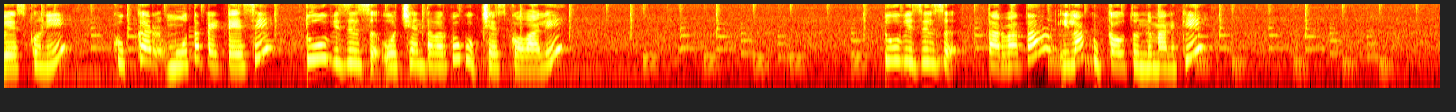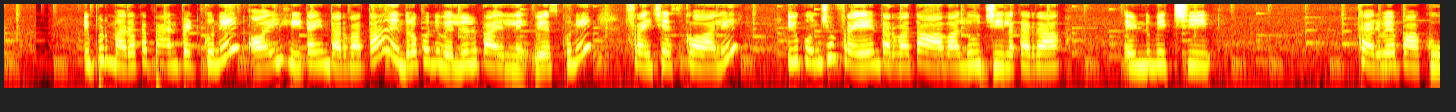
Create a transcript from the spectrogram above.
వేసుకొని కుక్కర్ మూత పెట్టేసి టూ విజిల్స్ వచ్చేంత వరకు కుక్ చేసుకోవాలి. టూ విజిల్స్ తర్వాత ఇలా కుక్ అవుతుంది మనకి. ఇప్పుడు మరొక ప్యాన్ పెట్టుకుని ఆయిల్ హీట్ అయిన తర్వాత ఇందులో కొన్ని వెల్లుల్లిపాయల్ని వేసుకుని ఫ్రై చేసుకోవాలి. ఇవి కొంచెం ఫ్రై అయిన తర్వాత ఆవాలు జీలకర్ర ఎండుమిర్చి కరివేపాకు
